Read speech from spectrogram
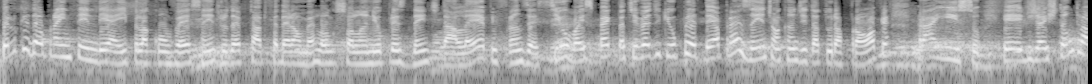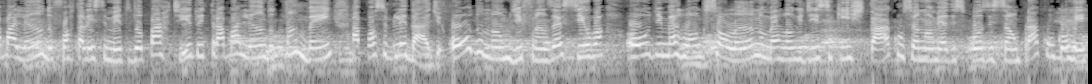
Pelo que deu para entender aí pela conversa entre o deputado federal Merlongo Solano e o presidente da Alep, Franzé Silva, a expectativa é de que o PT apresente uma candidatura própria. Para isso, eles já estão trabalhando o fortalecimento do partido e trabalhando também a possibilidade ou do nome de Franzé Silva ou de Merlong Solano. Merlong disse que está com seu nome à disposição para concorrer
